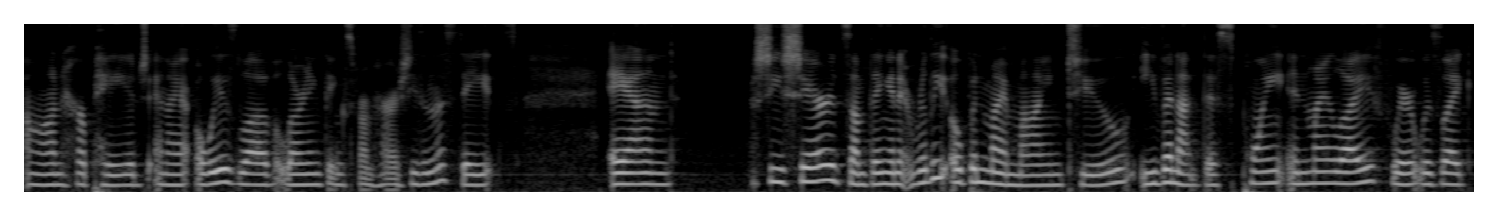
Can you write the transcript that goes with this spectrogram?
on her page, and I always love learning things from her. She's in the States, and she shared something, and it really opened my mind too, even at this point in my life where it was like,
